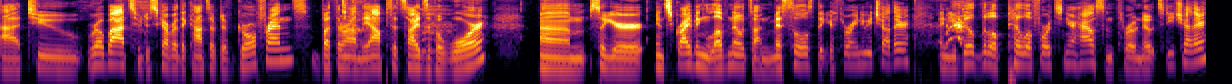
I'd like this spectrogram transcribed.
uh, two robots who discover the concept of girlfriends, but they're on the opposite sides of a war. Um, so you're inscribing love notes on missiles that you're throwing to each other, and you build little pillow forts in your house and throw notes at each other.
